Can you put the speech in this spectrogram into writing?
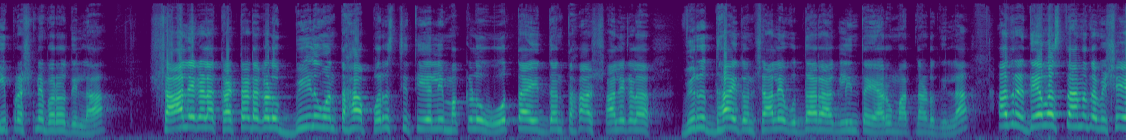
ಈ ಪ್ರಶ್ನೆ ಬರೋದಿಲ್ಲ. ಶಾಲೆಗಳ ಕಟ್ಟಡಗಳು ಬೀಳುವಂತಹ ಪರಿಸ್ಥಿತಿಯಲ್ಲಿ ಮಕ್ಕಳು ಓದ್ತಾ ಇದ್ದಂತಹ ಶಾಲೆಗಳ ವಿರುದ್ಧ ಇದೊಂದು ಶಾಲೆ ಉದ್ಧಾರ ಆಗಲಿ ಅಂತ ಯಾರೂ ಮಾತನಾಡೋದಿಲ್ಲ. ಆದರೆ ದೇವಸ್ಥಾನದ ವಿಷಯ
